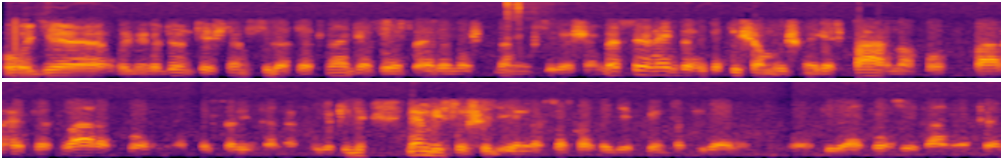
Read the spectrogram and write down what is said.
hogy, eh, hogy még a döntés nem született meg, ezért erről most nem szívesen beszélnék, de hogyha Kisambrus még egy pár napot, pár hetet vár, akkor, akkor szerintem meg fogja tudni. Nem biztos, hogy én leszek az egyébként, akivel, akivel konzultálnia kell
